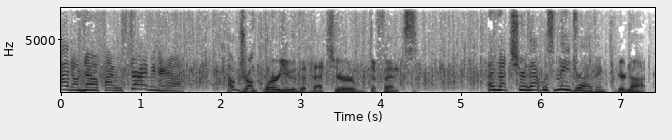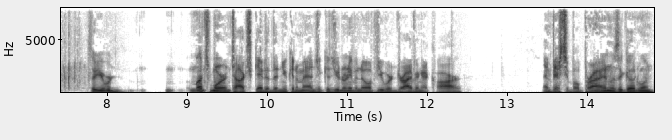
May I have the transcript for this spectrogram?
I don't know if I was driving or not. How drunk were you that that's your defense? I'm not sure that was me driving. You're not. So you were much more intoxicated than you can imagine because you don't even know if you were driving a car. And Bishop O'Brien was a good one.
